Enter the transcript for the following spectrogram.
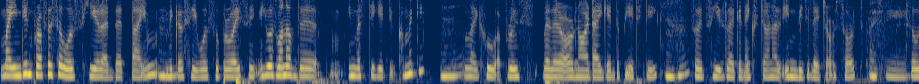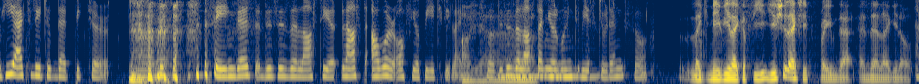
my Indian professor was here at that time Mhm. because he was supervising. He was one of the investigative committee, Mhm. like who approves whether or not I get the PhD. Mhm. So it's he's like an external invigilator sort. I see. So he actually took that picture, um, saying that this is the last year, last hour of your PhD life. Oh, yeah. So this is the last time you're going to be a student. So Like maybe like a few. You should actually frame that and then like you know, Oh.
